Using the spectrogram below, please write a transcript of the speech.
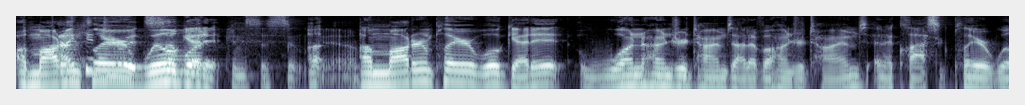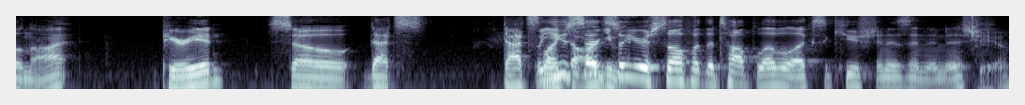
a modern player will get it. consistently. A, a modern player will get it 100 times out of 100 times, and a classic player will not. Period. So that's that's like you said argument. so yourself at the top level execution isn't an issue.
